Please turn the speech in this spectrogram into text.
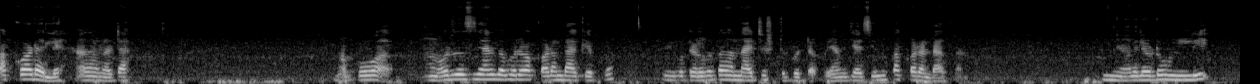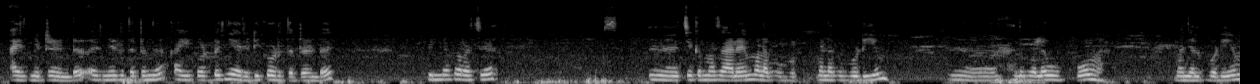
പക്കോട അല്ലേ അതാണ് കേട്ടോ അപ്പോൾ ഒരു ദിവസം ഞാൻ ഇതേപോലെ പക്കോട ഉണ്ടാക്കിയപ്പോൾ കുട്ടികൾക്കൊക്കെ നന്നായിട്ട് ഇഷ്ടപ്പെട്ടു. അപ്പോൾ ഞാൻ വിചാരിച്ചു ഇന്ന് പക്കോട ഉണ്ടാക്കാം. അതിലോട്ട് ഉള്ളി അരിഞ്ഞിട്ടുണ്ട്. അരിഞ്ഞെടുത്തിട്ടൊന്ന് കൈ കൊണ്ട് ഞെരടി കൊടുത്തിട്ടുണ്ട്. പിന്നെ കുറച്ച് ചിക്കൻ മസാലയും മുളക് മുളക് പൊടിയും അതുപോലെ ഉപ്പും മഞ്ഞൾപ്പൊടിയും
